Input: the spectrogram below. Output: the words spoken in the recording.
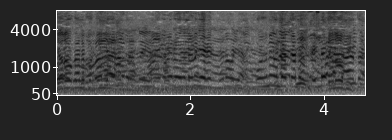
ਚਲੋ ਗੱਲ ਪੱਕੀ ਆ। ਕੁਝ ਨਹੀਂ ਹੁੰਦਾ ਚਲੋ ਚਲੋ ਵੀ ਚਲੋ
